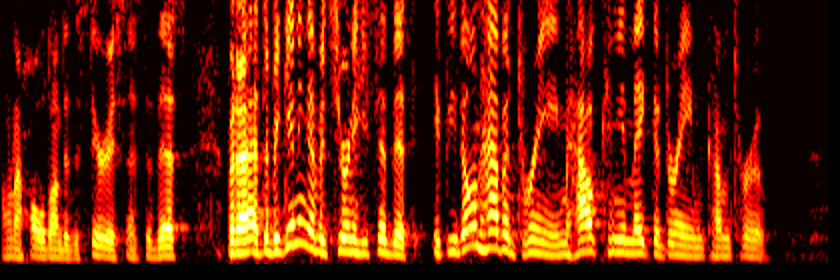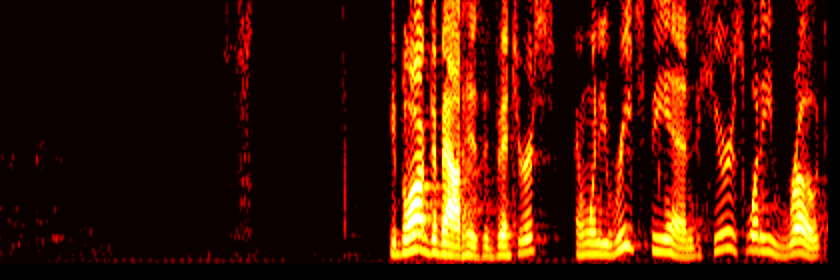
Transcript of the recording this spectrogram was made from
I want to hold on to the seriousness of this. But at the beginning of his journey, he said this If you don't have a dream, how can you make a dream come true? He blogged about his adventures, and when he reached the end, here's what he wrote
